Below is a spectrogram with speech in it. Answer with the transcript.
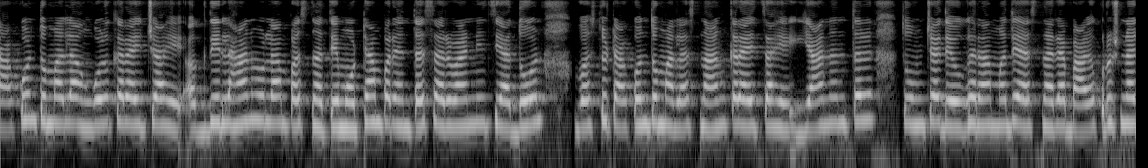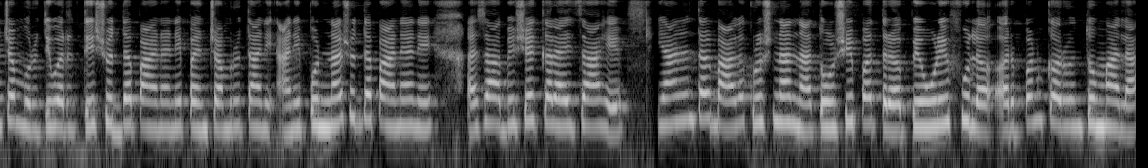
टाकून तुम्हाला अंघोळ करायची आहे. अगदी लहान मुलांपासून ते मोठ्यांपर्यंत सर्वांनीच या दोन वस्तू टाकून तुम्हाला स्नान करायचं आहे. यानंतर तुमच्या देवघरामध्ये असणाऱ्या बाळकृष्णाच्या मूर्तीवरती शुद्ध पाण्याने पंचामृताने आणि पुन्हा शुद्ध पाण्याने असा अभिषेक करायचा आहे. यानंतर बाळकृष्णांना तुळशीपत्र पिवळी फुलं अर्पण करून तुम्हाला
